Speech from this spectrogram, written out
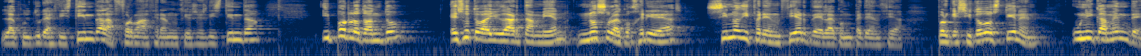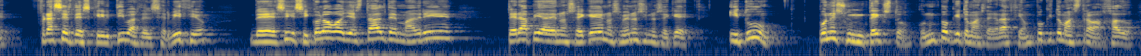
La cultura es distinta, la forma de hacer anuncios es distinta y por lo tanto eso te va a ayudar también no solo a coger ideas, sino a diferenciarte de la competencia. Porque si todos tienen únicamente frases descriptivas del servicio, de sí, psicólogo gestalt en Madrid, terapia de no sé qué, no sé menos y no sé qué, y tú pones un texto con un poquito más de gracia, un poquito más trabajado,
